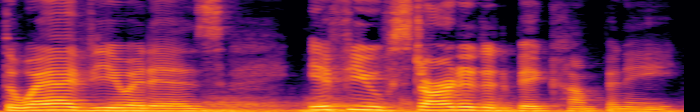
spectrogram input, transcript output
The way I view it is if you've started at a big company,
